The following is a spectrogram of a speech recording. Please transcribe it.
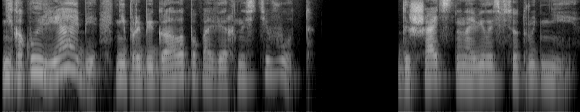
никакой ряби не пробегала по поверхности вод. Дышать становилось все труднее.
